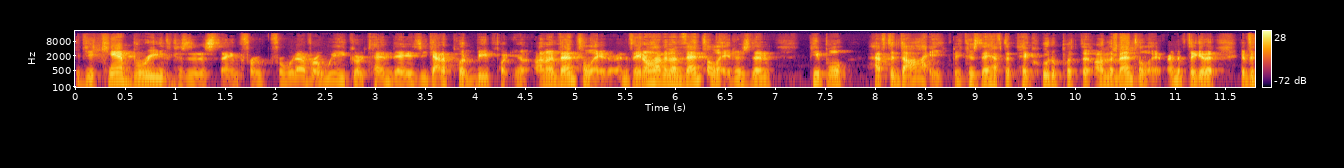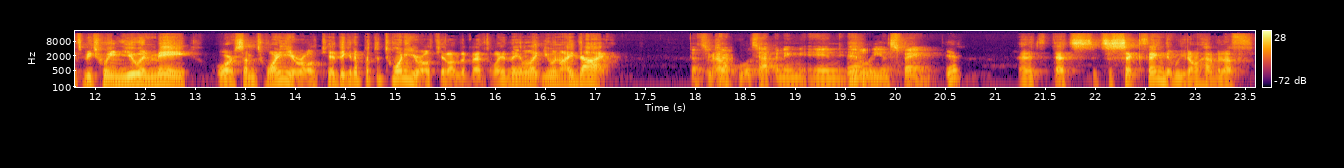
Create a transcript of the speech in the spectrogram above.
if you can't breathe because of this thing for for whatever a week or 10 days you got to put be put you know, on a ventilator and if they don't have enough ventilators then people have to die because they have to pick who to put the on the ventilator and if they get a if it's between you and me or some 20 year old kid they're going to put the 20 year old kid on the ventilator and they're going to let you and i die That's know? exactly what's happening in Yeah. Italy and Spain. Yeah, and it's that's it's a sick thing that we don't have enough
